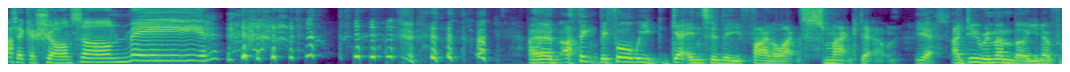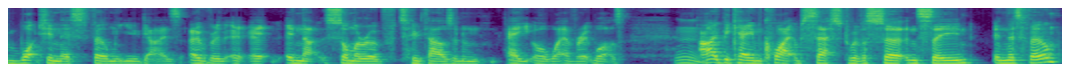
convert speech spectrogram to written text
take a chance on me! Um, I think before we get into the final act, SmackDown. Yes. I do remember, you know, from watching this film with you guys over i- i- in that summer of 2008 or whatever it was, Mm. I became quite obsessed with a certain scene in this film.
